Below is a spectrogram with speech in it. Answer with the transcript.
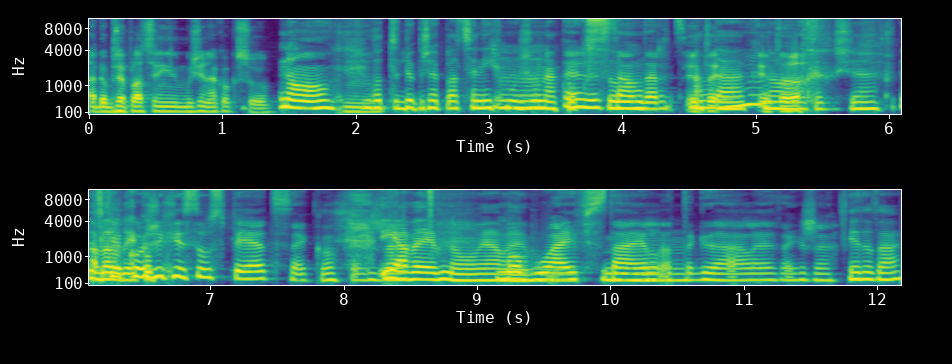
a dobře placený muži na koksu. no, Hmm. od dobře placených Mhm, mužů na to je koksu. standard. A Je to- tak, je no, to- takže... A Vždycky velmi jako, kožichy jsou zpět, jako, takže já vím, no, já mob vím. wife style Mm, a tak dále, takže... Je to tak?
